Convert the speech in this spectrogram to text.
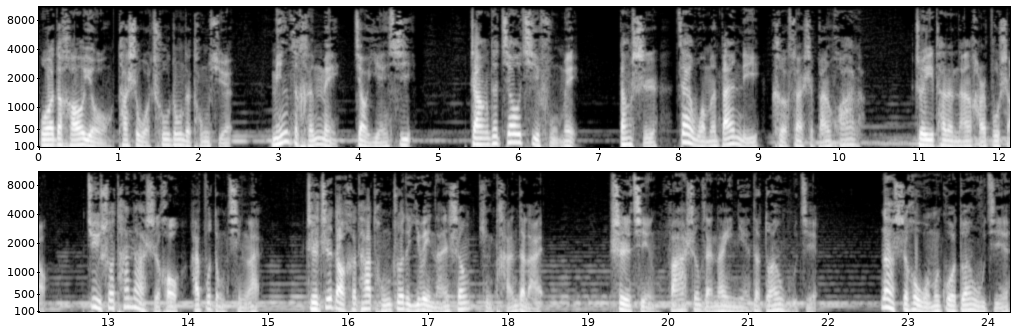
我的好友，他是我初中的同学，名字很美，叫妍希，长得娇气妩媚。当时在我们班里可算是班花了，追她的男孩不少。据说她那时候还不懂情爱，只知道和她同桌的一位男生挺谈得来。事情发生在那一年的端午节，那时候我们过端午节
